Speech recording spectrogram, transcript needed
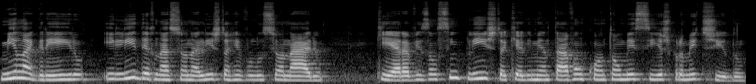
milagreiro e líder nacionalista revolucionário, que era a visão simplista que alimentavam quanto ao Messias prometido.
